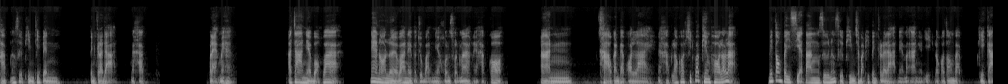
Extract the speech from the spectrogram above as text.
ครับ หนังสือพิมพ์ที่เป็นเป็นกระดาษนะครับ แปลกไหมฮะ อาจารย์เนี่ยบอกว่าแน่นอนเลยว่าในปัจจุบันเนี่ยคนส่วนมากนะครับ ก็อ่านข่าวกันแบบออนไลน์นะครับ แล้วก็คิดว่าเพียงพอแล้วล่ะ ไม่ต้องไปเสียตังค์ซื้อหนังสือพิมพ์ฉบับที่เป็นกระดาษเนี่ยมาอ่านกันอีก เราก็ต้องแบบเกะกะ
